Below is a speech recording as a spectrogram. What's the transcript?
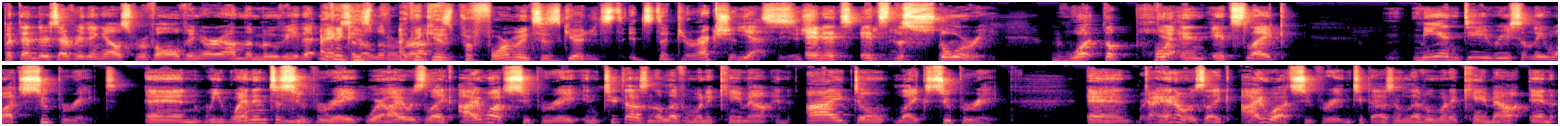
But then there's everything else revolving around the movie that makes it his a little Rough. I think his performance is good. It's it's the direction. Yes, the issue, and it's you it's know? the story. What the point? Yeah. And it's like me and D recently watched Super Eight, and we went into hmm. Super Eight where I was like, I watched Super Eight in 2011 when it came out, and I don't like Super Eight. And Diana was like, I watched Super 8 in 2011 when it came out, and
